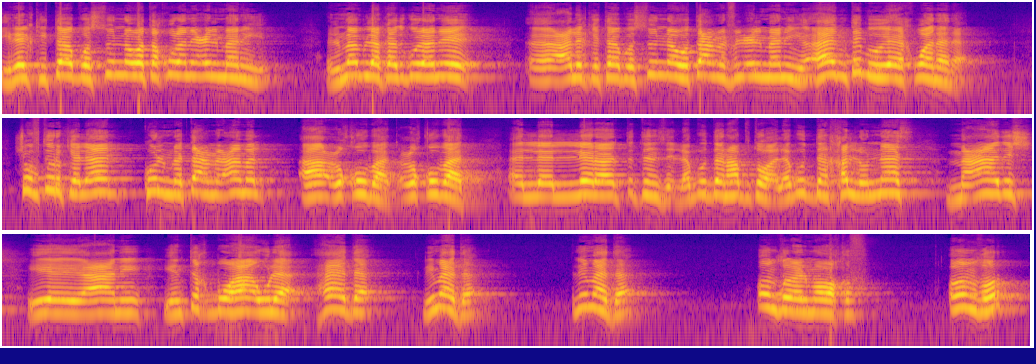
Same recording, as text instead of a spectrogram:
إلى الكتاب والسنة وتقول أنا علمانية. المملكة تقول أنا آه، على الكتاب والسنة وتعمل في العلمانية. آه انتبهوا يا إخواننا. شوف تركيا الآن كل ما تعمل عمل آه عقوبات عقوبات. الليرة تنزل لابد نهبطوها لابد نخلوا الناس ما عادش يعني ينتخبوا هؤلاء هذا لماذا؟ لماذا؟ انظر إلى المواقف انظر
